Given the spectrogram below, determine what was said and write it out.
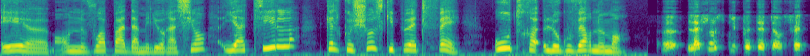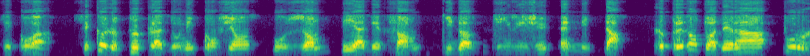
et euh, on ne voit pas d'amélioration. Y a-t-il quelque chose qui peut être fait outre le gouvernement? Euh, La chose qui peut être faite, c'est quoi? C'est que le peuple a donné confiance aux hommes et à des femmes qui doivent diriger un État. Le président Touadéra, pour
